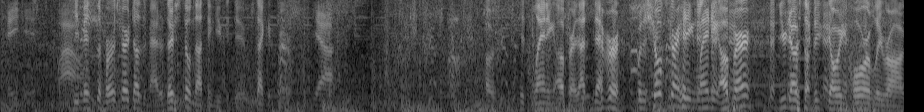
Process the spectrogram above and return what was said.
to take it. Wow. He missed the first fair. Doesn't matter. There's still nothing you can do. Second fair. Yeah. Oh, his landing up air. That's never. When the Shulk start hitting landing up air, you know something's going horribly wrong.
